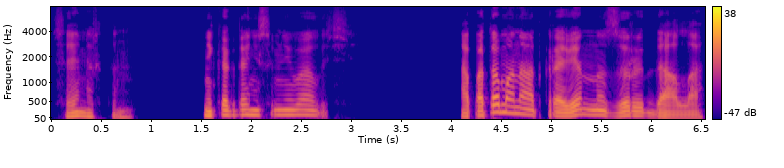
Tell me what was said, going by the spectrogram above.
Сэмертон. Никогда не сомневалась. А потом она откровенно зарыдала.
